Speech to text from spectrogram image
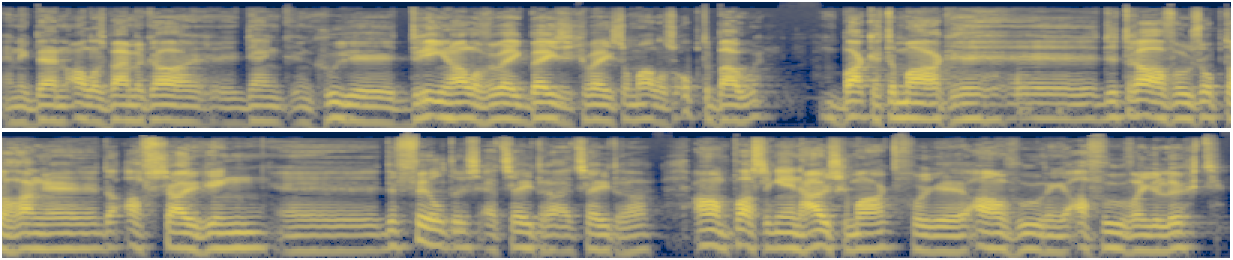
en ik ben alles bij elkaar, ik denk een goede drieënhalve week bezig geweest om alles op te bouwen. Bakken te maken, eh, de travo's op te hangen, de afzuiging, eh, de filters, et cetera, et cetera. Aanpassingen in huis gemaakt voor je aanvoer en je afvoer van je lucht.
